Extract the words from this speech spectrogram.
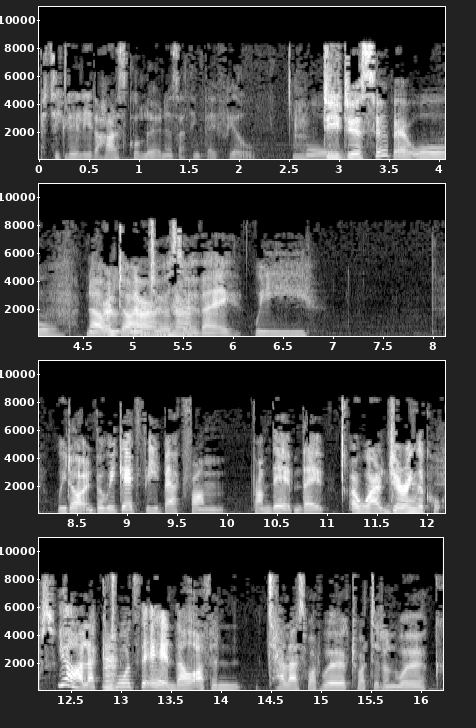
particularly the high school learners, I think they feel more. Do you do a survey or? No, we don't no, do a no. survey. We, we don't, but we get feedback from, from them. They, oh, well, during the course? Yeah, like mm. towards the end, they'll often tell us what worked, what didn't work,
